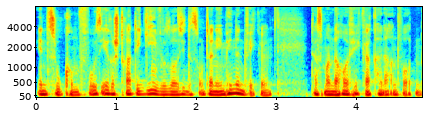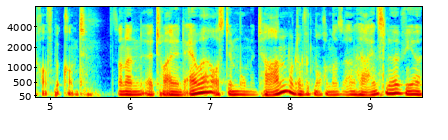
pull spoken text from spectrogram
in Zukunft? Wo ist Ihre Strategie? Wo soll sich das Unternehmen hinentwickeln? Dass man da häufig gar keine Antworten drauf bekommt, sondern äh, Trial and Error aus dem Momentanen. Und dann wird man auch immer sagen, Herr Einzelne, wir,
